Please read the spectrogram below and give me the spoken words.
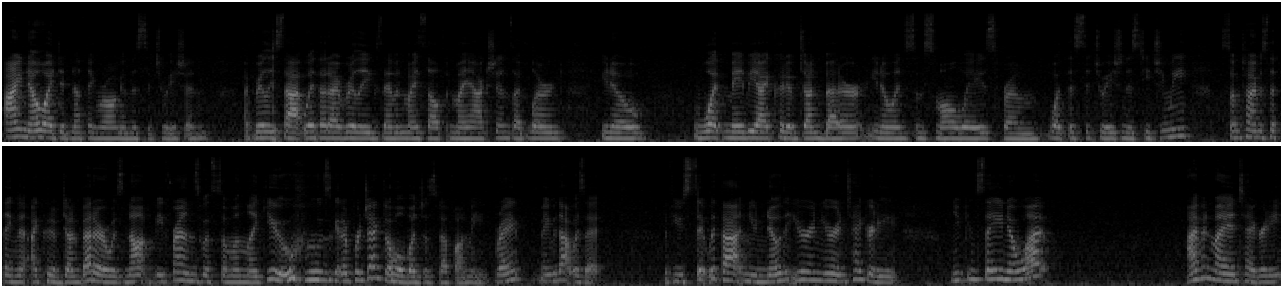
I know I did nothing wrong in this situation. I've really sat with it. I've really examined myself and my actions. I've learned, you know, what maybe I could have done better, you know, in some small ways from what this situation is teaching me sometimes the thing that I could have done better was not be friends with someone like you who's going to project a whole bunch of stuff on me, right? Maybe that was it. If you sit with that and you know that you're in your integrity, you can say, you know what? I'm in my integrity,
